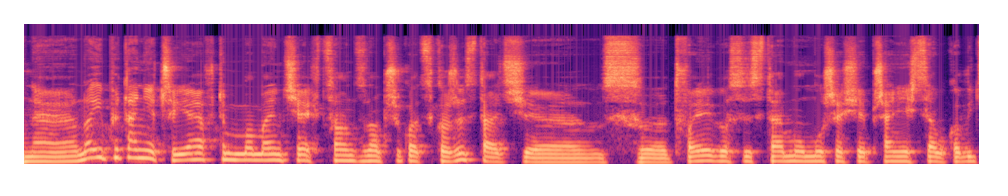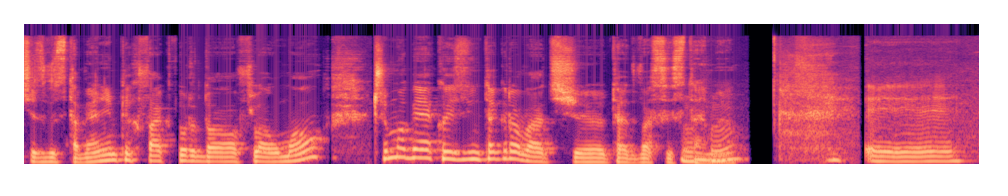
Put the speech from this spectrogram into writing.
E, no i pytanie, czy ja w tym momencie chcąc na przykład skorzystać z Twojego systemu, muszę się przenieść całkowicie z wystawianiem tych faktur do Flowmo, czy mogę jakoś zintegrować zintegrować e, te dwa systemy? Mhm. Y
